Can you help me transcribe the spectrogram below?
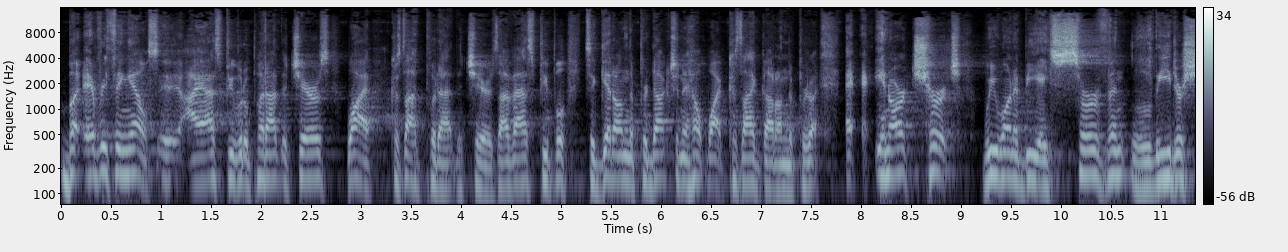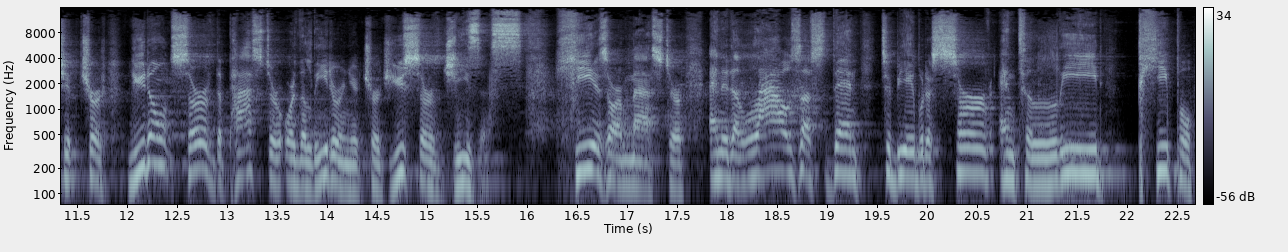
but everything else, eh, I ask people to put out the chairs. Why? Because I put out the chairs. I've asked people to get on the production and help. Why? Because I got on the production. In our church, we want to be a servant leadership church. You don't serve the pastor or the leader in your church. You serve Jesus. He is our master. And it allows us then to be able to serve and to lead people.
